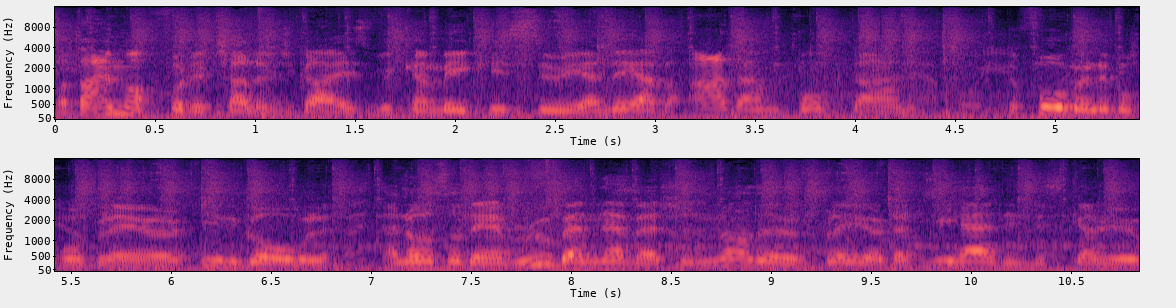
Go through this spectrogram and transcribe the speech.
But I'm up for the challenge, guys. We can make history, and they have Adam Bogdan, the former Liverpool player, in goal. And also they have Ruben Neves, another player that we had in this career.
